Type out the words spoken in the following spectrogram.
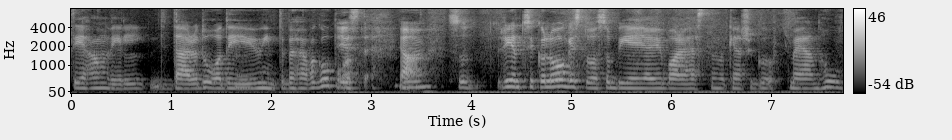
det han vill där och då, det är ju inte behöva gå på. Just det. Ja, Mm. Så rent psykologiskt då så ber jag ju bara hästen att kanske gå upp med en hov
